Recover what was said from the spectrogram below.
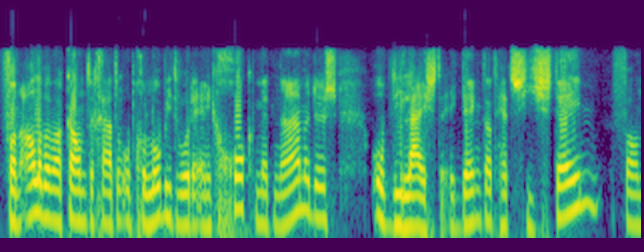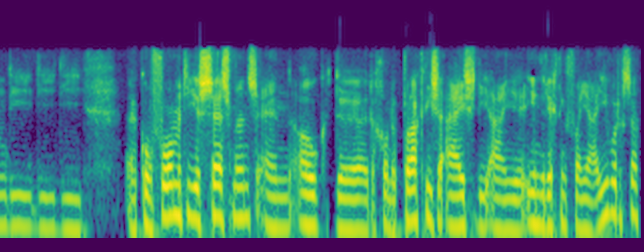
van allebei kanten gaat er op gelobbyd worden. En ik gok met name dus op die lijsten. Ik denk dat het systeem van die, die, die eh, conformity assessments en ook de, de, gewoon de praktische eisen die aan je inrichting van je AI worden gesteld,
